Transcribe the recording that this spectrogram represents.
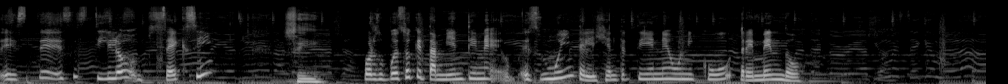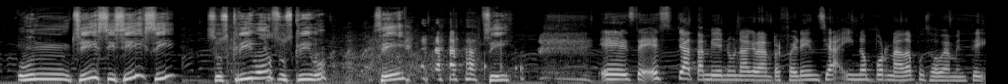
este, ese estilo sexy. Sí. Por supuesto que también tiene, es muy inteligente, tiene un IQ tremendo. Un. Sí, sí, sí, sí. Suscribo, suscribo. Sí. Sí. Este es ya también una gran referencia y no por nada, pues obviamente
